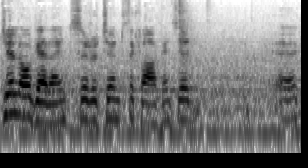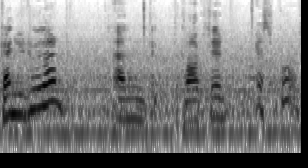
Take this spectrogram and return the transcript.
Jill O'Geraint sort of turned to the clerk and said, uh, Can you do that? And the, the clerk said, Yes, of course.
